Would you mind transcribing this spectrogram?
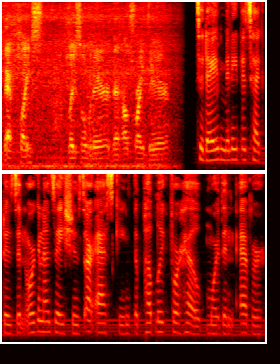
That place, the place over there, that house right there. Today, many detectives and organizations are asking the public for help more than ever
